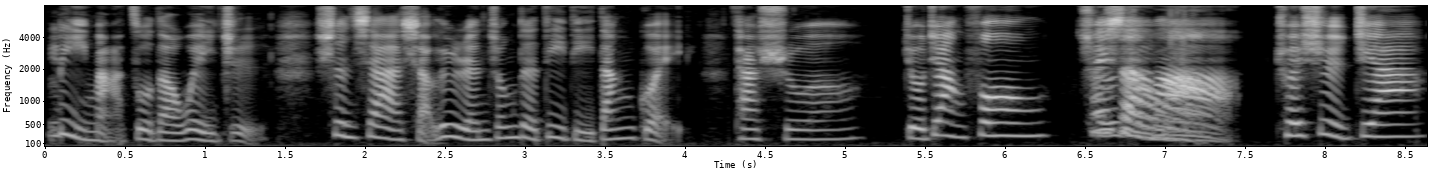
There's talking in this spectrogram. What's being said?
立马坐到位置。剩下小绿人中的弟弟当鬼。他说：“九降风，吹什么？吹世家。”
